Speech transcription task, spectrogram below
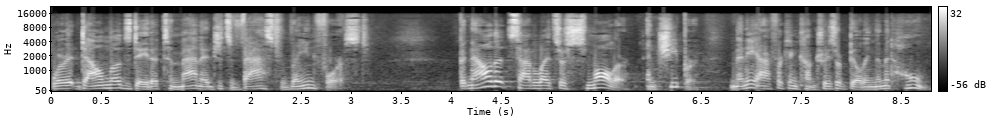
where it downloads data to manage its vast rainforest. But now that satellites are smaller and cheaper, many African countries are building them at home.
